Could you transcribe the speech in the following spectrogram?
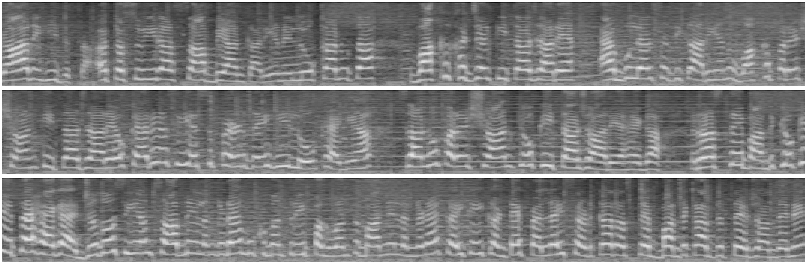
ਰਾਹ ਨਹੀਂ ਦਿੱਤਾ। ਤਸਵੀਰਾਂ ਸਾਫ਼ ਬਿਆਨ ਕਰ ਰਹੀਆਂ ਨੇ। ਲੋਕਾਂ ਨੂੰ ਤਾਂ ਵੱਖ ਖੱਜਲ ਕੀਤਾ ਜਾ ਰਿਹਾ ਹੈ। ਐਂਬੂਲੈਂਸ ਅਧਿਕਾਰੀਆਂ ਨੂੰ ਵੱਖ ਪਰੇਸ਼ਾਨ ਕੀਤਾ ਜਾ ਰਿਹਾ ਉਹ ਕਹਿ ਰਹੇ ਅਸੀਂ ਇਸ ਪਿੰਡ ਦੇ ਹੀ ਲੋਕ ਹੈਗੇ ਆ ਸਾਨੂੰ ਪਰੇਸ਼ਾਨ ਕਿਉਂ ਕੀਤਾ ਜਾ ਰਿਹਾ ਹੈਗਾ? ਰਸਤੇ ਬੰਦ, ਕਿਉਂਕਿ ਇਹ ਤਾਂ ਹੈਗਾ ਜਦੋਂ ਸੀਐਮ ਸਾਹਿਬ ਨੇ ਲੰਘਣਾ ਮੁੱਖ ਮੰਤਰੀ ਭਗਵੰਤ ਮਾਨ ਨੇ ਲੰਘਣਾ ਕਈ ਕਈ ਘੰਟੇ ਪਹਿਲਾਂ ਹੀ ਸੜਕਾਂ, ਰਸਤੇ ਬੰਦ ਕਰ ਦਿੱਤੇ ਜਾਂਦੇ ਨੇ।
